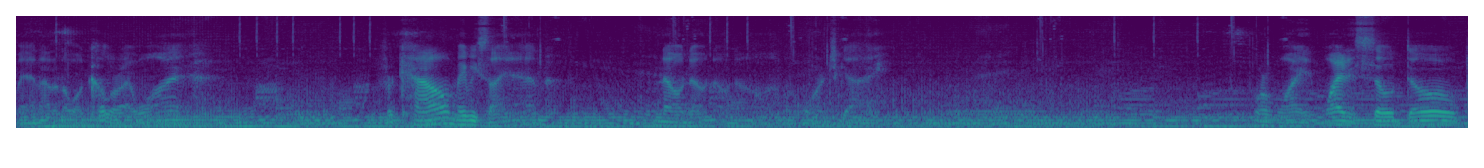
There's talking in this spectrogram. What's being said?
man, I don't know what color I want. For Cal, maybe cyan. No, no, no, no. I'm an orange guy. Or white. White is so dope.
